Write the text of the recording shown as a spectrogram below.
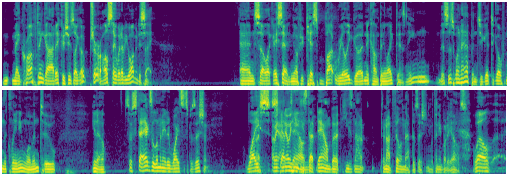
Meg Crofton got it because she's like, "Oh, sure, I'll say whatever you want me to say." And so, like I said, you know, if you kiss butt really good in a company like Disney, mm, this is what happens. You get to go from the cleaning woman to, you know, So Staggs eliminated Weiss's position. Weiss. I mean, I know he, down. he stepped down, but he's not. They're not filling that position with anybody else. Well, uh,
